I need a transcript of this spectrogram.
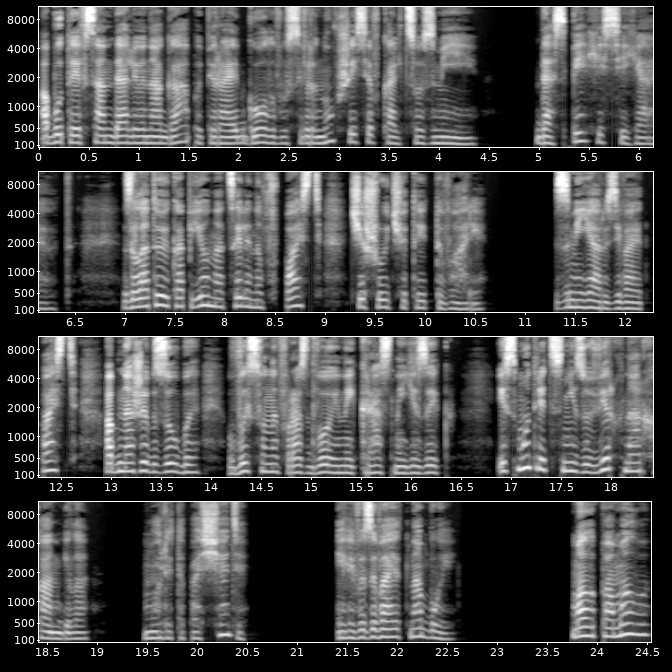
обутая в сандалию нога попирает голову свернувшейся в кольцо змеи. Доспехи сияют. Золотое копье нацелено в пасть чешуйчатой твари. Змея разевает пасть, обнажив зубы, высунув раздвоенный красный язык, и смотрит снизу вверх на архангела. Молит о пощаде? Или вызывает на бой. Мало-помалу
